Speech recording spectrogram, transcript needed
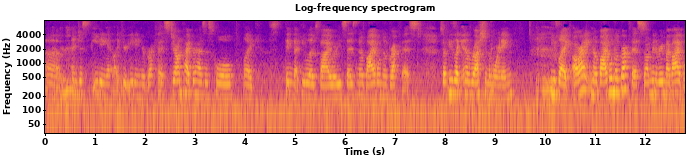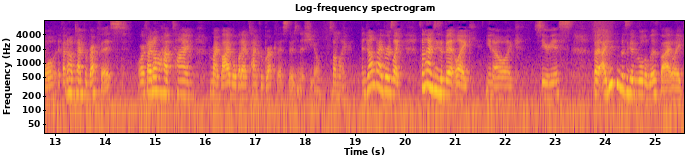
um, and just eating it like you're eating your breakfast. John Piper has this cool like thing that he lives by where he says no Bible, no breakfast. So if he's like in a rush in the morning, he's like, all right, no Bible, no breakfast. So I'm going to read my Bible. If I don't have time for breakfast, or if I don't have time for my Bible, but I have time for breakfast, there's an issue. So I'm like, and John Piper is like, sometimes he's a bit like, you know, like serious, but I do think that's a good rule to live by. Like,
